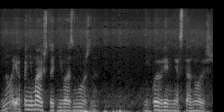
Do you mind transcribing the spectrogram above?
Но я понимаю, что это невозможно. Никакое время не остановишь.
